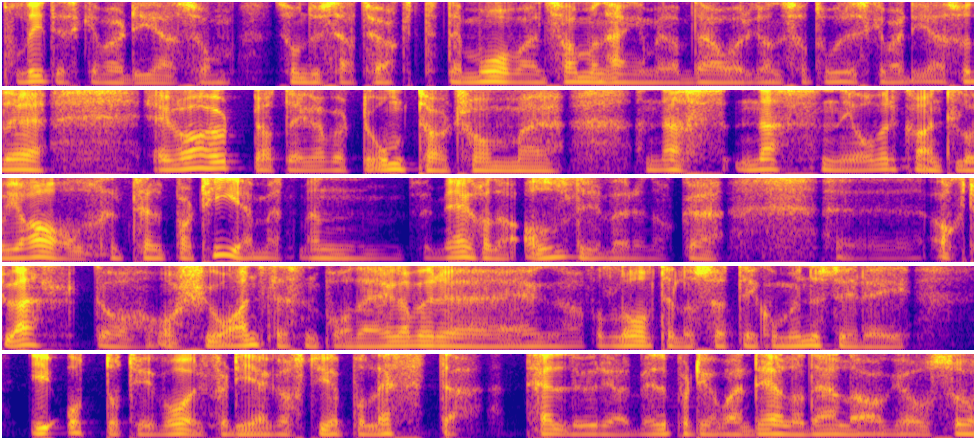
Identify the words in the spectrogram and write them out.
politiske verdier som, som, du setter høyt. Det må være en sammenheng mellom det og organisatoriske verdier. Så det, Jeg har hørt at jeg har blitt omtalt som eh, nest, nesten i overkant lojal til partiet mitt, men for meg har det aldri vært noe eh, aktuelt å, å se annerledes på det. Jeg har, vært, jeg har, fått lov til å sitte i kommunestyret i, i 28 år fordi jeg har styrt på liste til Uri Arbeiderparti og var en del av det laget. Og så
